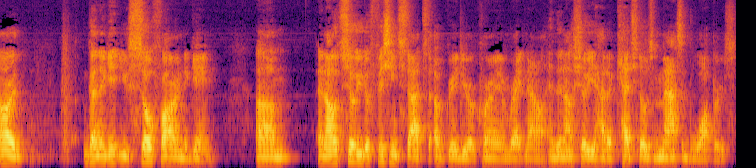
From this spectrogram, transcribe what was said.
are gonna get you so far in the game. Um, and I'll show you the fishing stats to upgrade your aquarium right now, and then I'll show you how to catch those massive whoppers.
